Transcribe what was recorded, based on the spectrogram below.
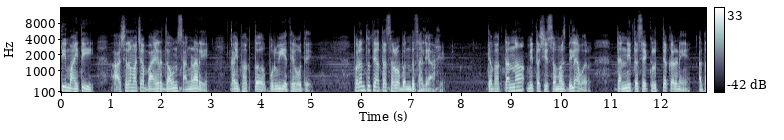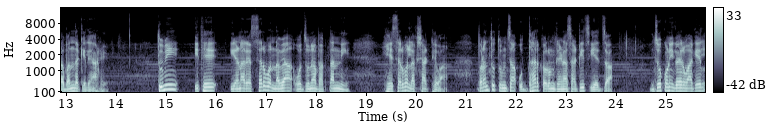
ती माहिती आश्रमाच्या बाहेर जाऊन सांगणारे काही भक्त पूर्वी येथे होते. परंतु ते आता सर्व बंद झाले आहे. त्या भक्तांना मी तशी समज दिल्यावर त्यांनी तसे कृत्य करणे आता बंद केले आहे. तुम्ही इथे येणाऱ्या सर्व नव्या व जुन्या भक्तांनी हे सर्व लक्षात ठेवा. परंतु तुमचा उद्धार करून घेण्यासाठीच येत जा. जो कोणी गैरवागेल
